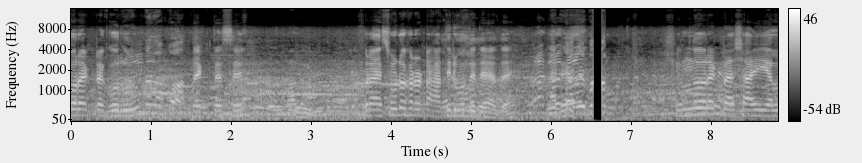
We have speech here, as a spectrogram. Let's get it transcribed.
বড় একটা গরু দেখতেছে। প্রায় ছোটখাটো একটা হাতির মধ্যে দেখা যায়। সুন্দর একটা শাহিয়াল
